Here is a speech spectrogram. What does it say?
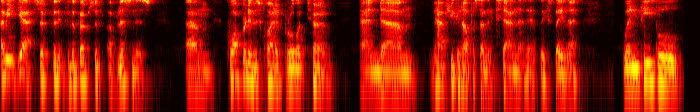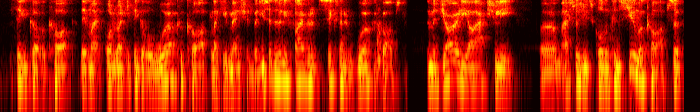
I mean, yeah. So for the, for the purpose of, of listeners, um, cooperative is quite a broad term, and um, perhaps you can help us understand that. Help explain that. When people think of a co-op, they might automatically think of a worker co-op, like you mentioned. But you said there's only 500 to 600 worker co-ops. The majority are actually, um, I suppose you'd call them consumer co-ops. So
